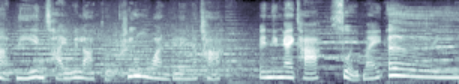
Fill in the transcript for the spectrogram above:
นาดนี้ยังใช้เวลากือบครึ่งวันไปเลยนะคะ เป็นยังไงคะ สวยไหมเอ่ย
